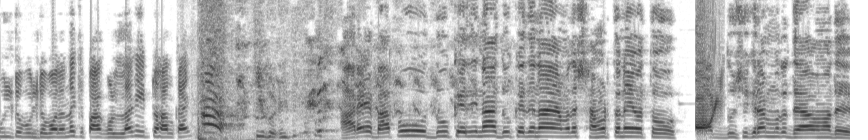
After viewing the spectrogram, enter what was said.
উল্টো উল্টো বলে নাকি? পাগল লাগে একটু হালকায়। আরে বাপু দু কেজি না দু কেজি না আমাদের সামর্থ্য নেই অত। এক দুশো গ্রাম মতো দেওয়া আমাদের।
